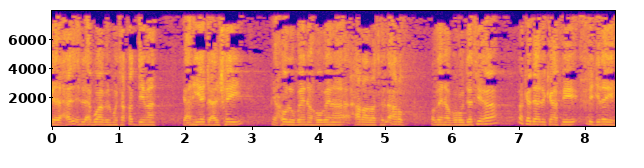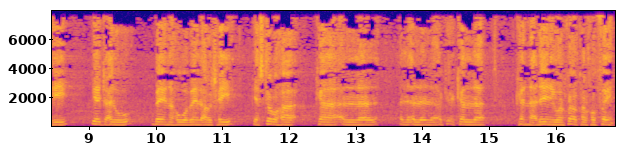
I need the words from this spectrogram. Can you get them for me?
في الأبواب المتقدمة يعني يجعل شيء يحول بينه وبين حرارة الأرض وبين برودتها وكذلك في رجليه يجعل بينه وبين الأرض شيء يسترها كالنعلين والخفين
